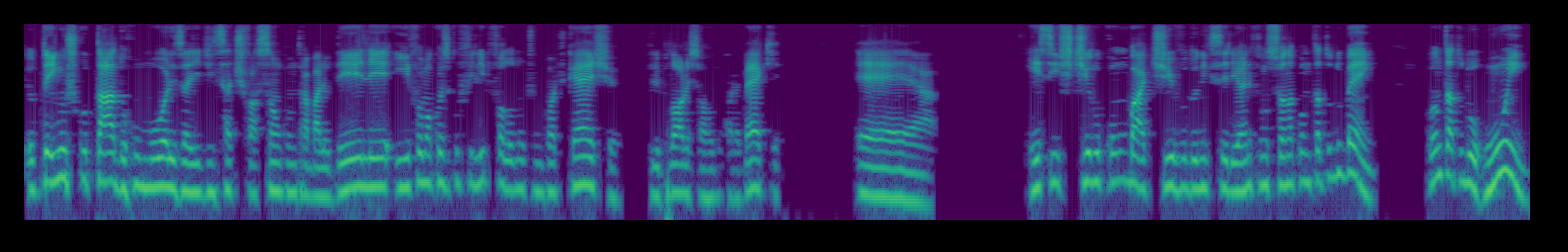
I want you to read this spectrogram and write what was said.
Eu tenho escutado rumores aí de insatisfação com o trabalho dele, e foi uma coisa que o Felipe falou no último podcast, Felipe Lawrence, arroba quarterback, é, esse estilo combativo do Nick Sirianni funciona quando tá tudo bem. Quando tá tudo ruim,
